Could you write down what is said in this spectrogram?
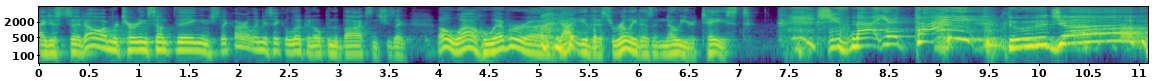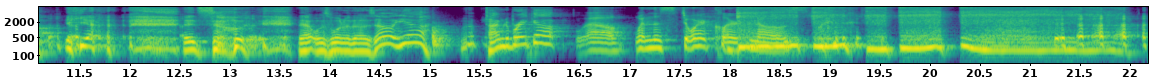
I just said, "Oh, I'm returning something," and she's like, "All right, let me take a look." And open the box, and she's like, "Oh wow, whoever uh, got you this really doesn't know your taste." She's not your type. Do the job. yeah. And so that was one of those. Oh yeah, well, time to break up. Well, when the store clerk knows.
